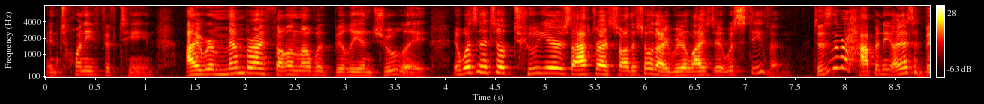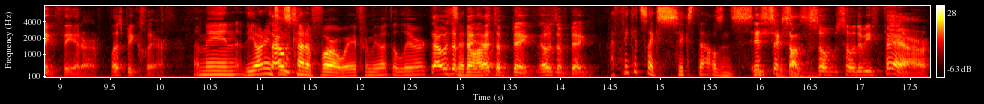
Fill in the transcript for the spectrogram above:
in 2015. I remember I fell in love with Billy and Julie. It wasn't until two years after I saw the show that I realized it was Steven. Does this ever happen to you? I know it's a big theater. Let's be clear. I mean, the audience is kind of far away from you at the lyric. That was It's a big. That's a big. That was a big. I think it's like six thousand seats. It's six thousand. So, so to be fair,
